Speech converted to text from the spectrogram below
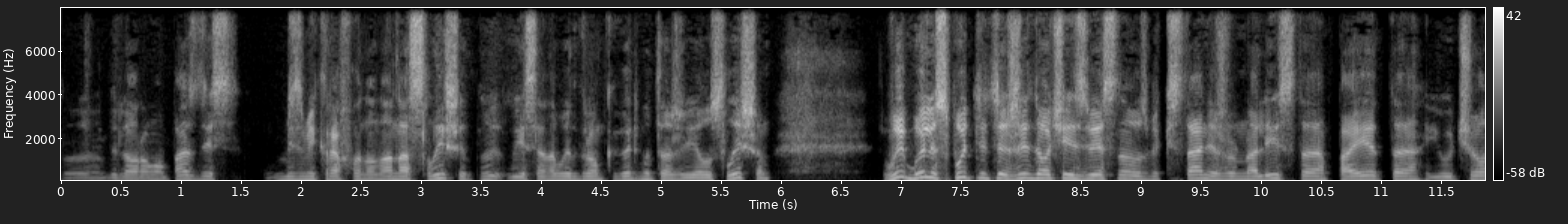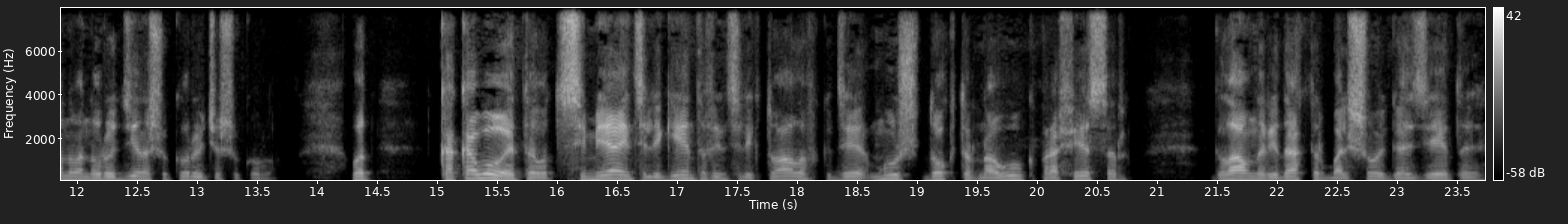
э, Дилора здесь без микрофона, но она слышит. Ну, если она будет громко говорить, мы тоже ее услышим. Вы были спутницей жизни очень известного в Узбекистане журналиста, поэта и ученого Нуруддина Шукуровича Шукурова. Вот каково это, вот семья интеллигентов, интеллектуалов, где муж доктор наук, профессор, главный редактор большой газеты,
